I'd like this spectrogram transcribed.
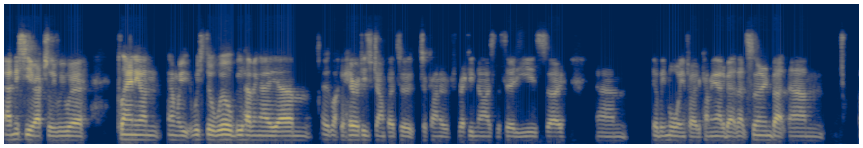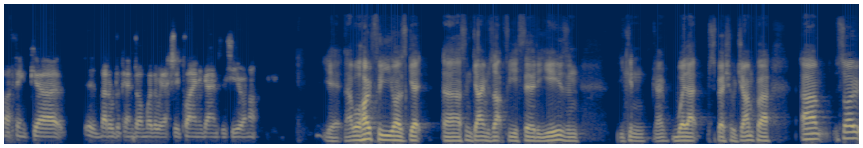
and this year, actually, we were planning on, and we, we still will be having a um, like a heritage jumper to to kind of recognise the 30 years. So um, there'll be more info coming out about that soon. But um, I think uh, that'll depend on whether we actually play any games this year or not. Yeah. Now, well, hopefully you guys get uh, some games up for your 30 years, and you can you know, wear that special jumper. Um, so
